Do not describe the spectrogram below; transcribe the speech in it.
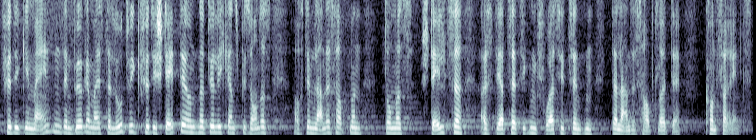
für die Gemeinden, dem Bürgermeister Ludwig für die Städte und natürlich ganz besonders auch dem Landeshauptmann Thomas Stelzer als derzeitigen Vorsitzenden der Landeshauptleutekonferenz.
